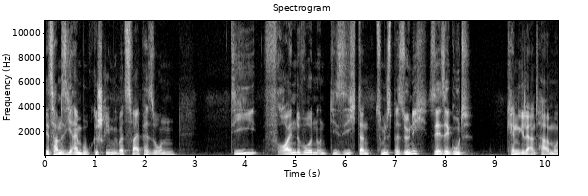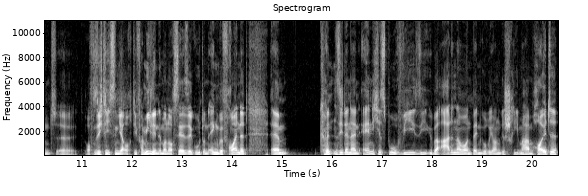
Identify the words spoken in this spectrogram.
Jetzt haben Sie ein Buch geschrieben über zwei Personen, die Freunde wurden und die sich dann zumindest persönlich sehr, sehr gut kennengelernt haben. Und äh, offensichtlich sind ja auch die Familien immer noch sehr, sehr gut und eng befreundet. Ähm, könnten Sie denn ein ähnliches Buch, wie Sie über Adenauer und Ben Gurion geschrieben haben, heute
